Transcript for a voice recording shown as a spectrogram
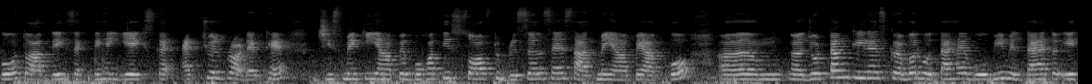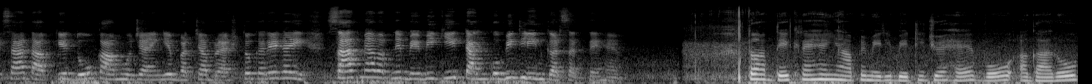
को तो आप देख सकते हैं ये इसका एक्चुअल प्रोडक्ट है जिसमें कि यहाँ पे बहुत ही सॉफ्ट ब्रिसल्स हैं, साथ में यहाँ पे आपको जो टंग क्लीनर स्क्रबर होता है, वो भी मिलता है। तो एक साथ आपके दो काम हो जाएँगे, बच्चा ब्रश तो करेगा ही, साथ में आप अपने बेबी की टंग को भी क्लीन कर सकते हैं। तो आप देख रहे हैं, यहाँ पे मेरी बेटी जो है, वो Agaro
